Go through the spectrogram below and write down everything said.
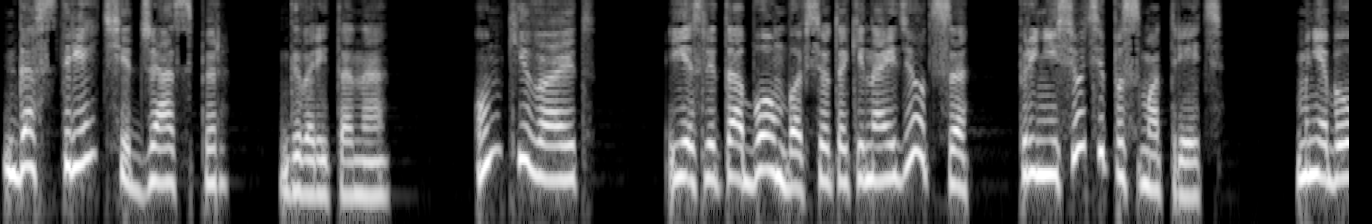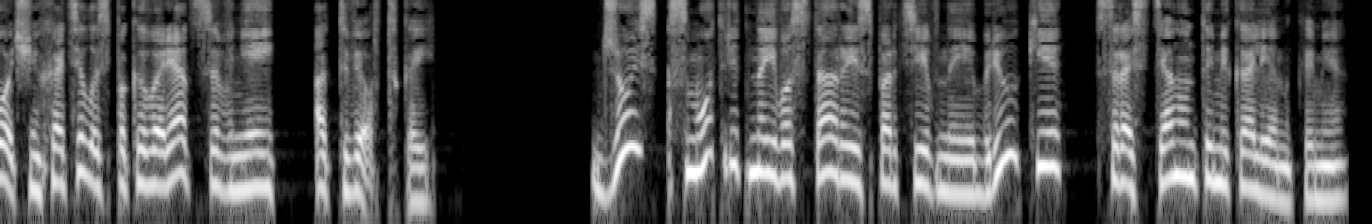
«До встречи, Джаспер», — говорит она. Он кивает. «Если та бомба все-таки найдется, принесете посмотреть? Мне бы очень хотелось поковыряться в ней отверткой». Джойс смотрит на его старые спортивные брюки с растянутыми коленками.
